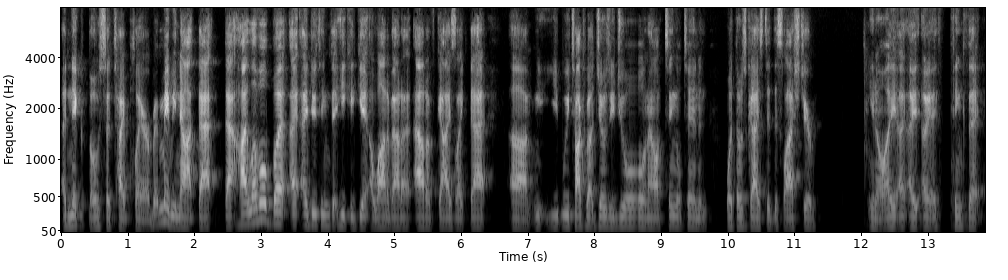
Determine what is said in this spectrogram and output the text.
a Nick Bosa type player? But maybe not that that high level, but I, I do think that he could get a lot of out of out of guys like that. Um, you, we talked about Josey Jewell and Alex Singleton and what those guys did this last year. You know, I I, I think that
